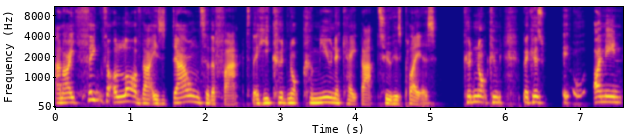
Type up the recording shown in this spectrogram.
And I think that a lot of that is down to the fact that he could not communicate that to his players. Could not com- because it, I mean,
